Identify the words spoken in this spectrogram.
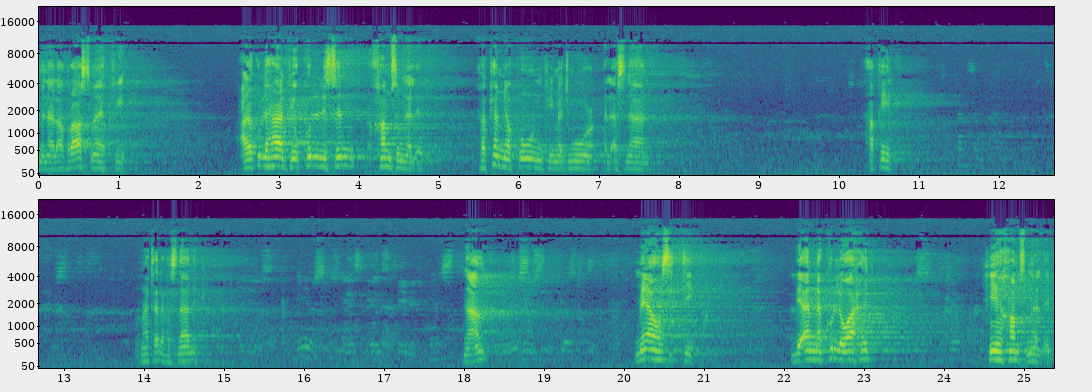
من الأضراس ما يكفيه. على كل حال في كل سن خمس من الإبل. فكم يكون في مجموع الأسنان؟ عقيل ما تلف أسنانك؟ نعم. مئة وستين. لأن كل واحد فيه خمس من الإبل.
